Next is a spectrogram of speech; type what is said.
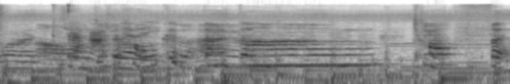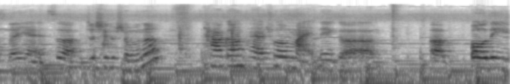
我现在拿出来了一个噔啊噔超粉的颜色。这是个什么呢？他刚才说买那个呃 Body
